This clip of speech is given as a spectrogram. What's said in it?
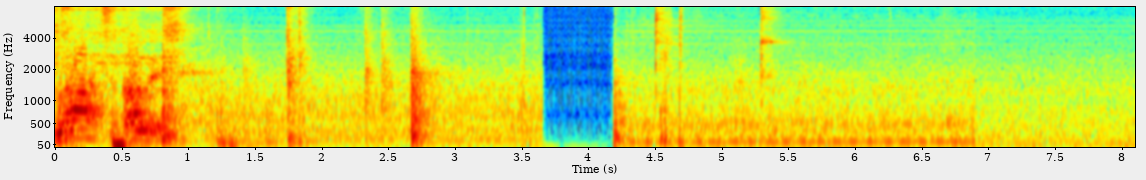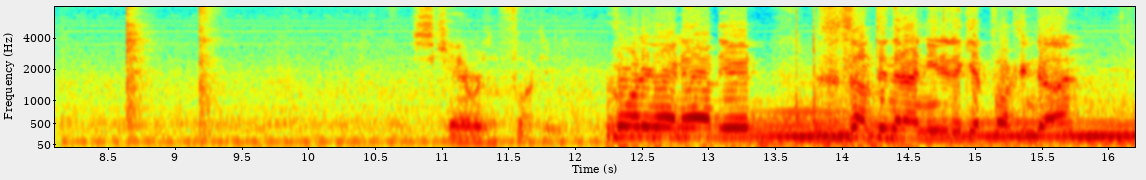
Lots of it. This camera's a fucking recording right now, dude. This is something that I needed to get fucking done. And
